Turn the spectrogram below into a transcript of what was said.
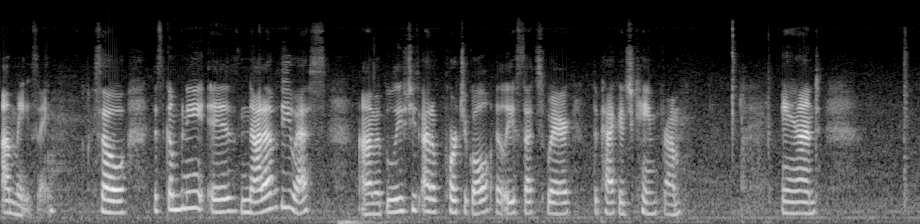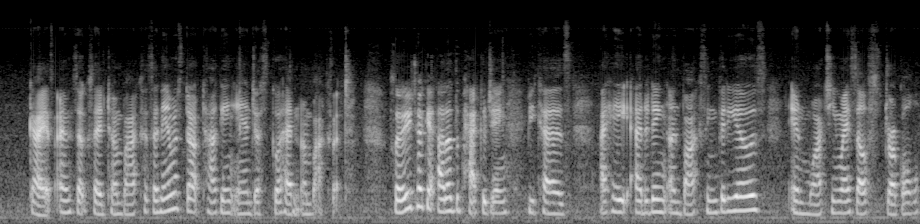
amazing. So this company is not out of the US. Um, I believe she's out of Portugal, at least that's where the package came from and guys i'm so excited to unbox this. I think i'm gonna stop talking and just go ahead and unbox it. So i already took it out of the packaging because i hate editing unboxing videos and watching myself struggle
